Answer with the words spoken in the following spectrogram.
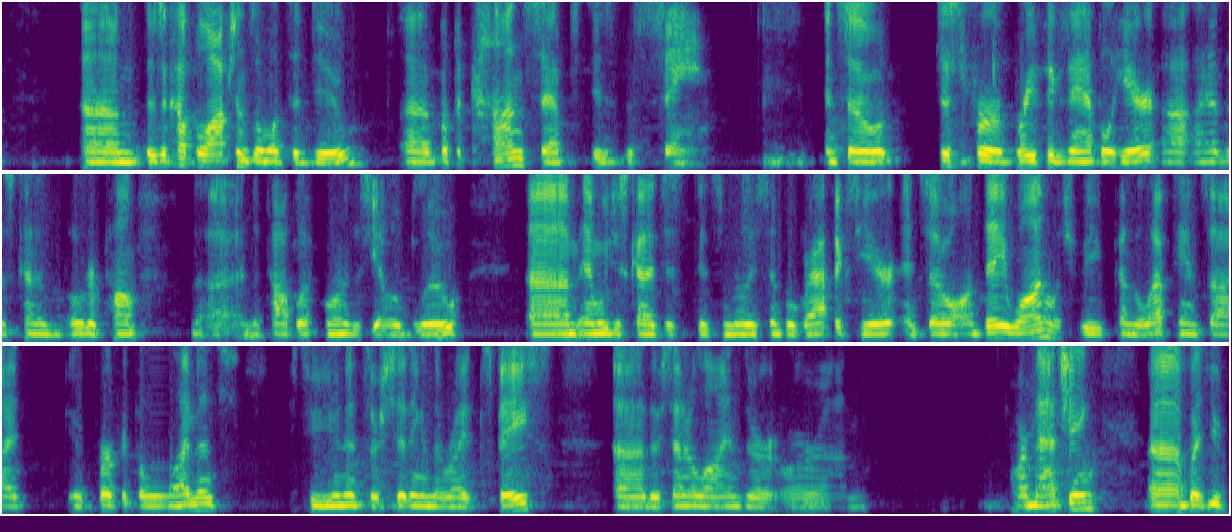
Um, there's a couple options on what to do. Uh, but the concept is the same. And so just for a brief example here, uh, I have this kind of motor pump uh, in the top left corner, this yellow blue. Um, and we just kind of just did some really simple graphics here. And so on day one, which would be kind of the left-hand side, you have perfect alignment. These two units are sitting in the right space. Uh, their center lines are, are, um, are matching, uh, but you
